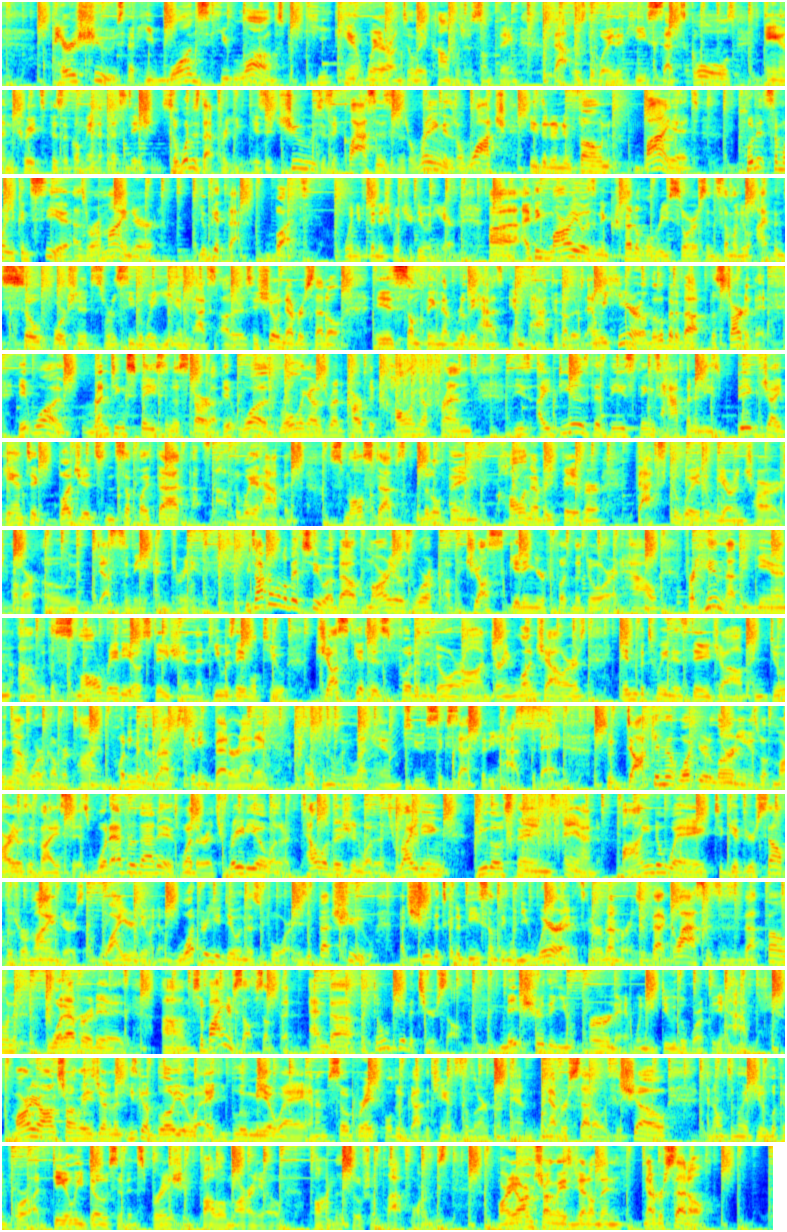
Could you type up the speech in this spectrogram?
a pair of shoes that he wants, he loves, but he can't wear until he accomplishes something. That was the way that he sets goals and creates physical manifestation. So, what is that for you? Is it shoes? Is it glasses? Is it a ring? Is it a watch? Is it a new phone? Buy it, put it somewhere you can see it as a reminder. You'll get that. But when you finish what you're doing here. Uh, I think Mario is an incredible resource and someone who I've been so fortunate to sort of see the way he impacts others. His show Never Settle is something that really has impacted others. And we hear a little bit about the start of it. It was renting space in a startup, it was rolling out his red carpet, calling up friends. These ideas that these things happen in these big, gigantic budgets and stuff like that, that's not the way it happens. Small steps, little things, call in every favor. That's the way that we are in charge of our own destiny and dreams. We talk a little bit too about Mario's work of just getting your foot in the door and how, for him, that began uh, with a small radio station that he was able to just get his foot in the door on during lunch hours in between his day job and doing that work over time, putting in the reps, getting better at it, ultimately led him to success that he has today. So document what you're learning is what Mario's advice is. Whatever that is, whether it's radio, whether it's television, whether it's writing, do those things and find a way to give yourself those reminders of why you're doing it. What are you doing this for? Is it that shoe? That shoe that's going to be something when you wear it, it's going to remember. Is it that glasses? Is it that phone? Whatever it is. Um, so buy yourself something, and uh, but don't give it to yourself. Make sure that you earn it when you do the work that you have. Mario Armstrong, ladies and gentlemen, he's going to blow you away. He blew me away, and I'm so grateful to have got the chance to learn from him. Never Settle is the show, and ultimately, if you're looking for a daily dose of inspiration, follow Mario on the social platforms. Mario Armstrong, ladies and gentlemen, never settle.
